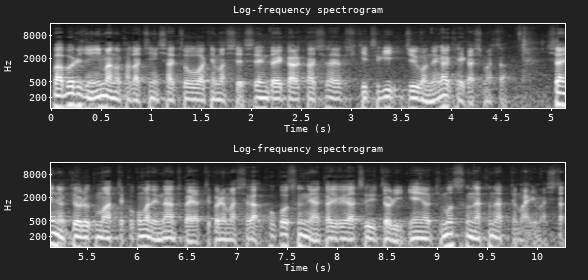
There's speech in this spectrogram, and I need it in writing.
バブル時に今の形に社長を分けまして、先代から会社を引き継ぎ15年が経過しました。社員の協力もあって、ここまでなんとかやってくれましたが、ここ数年赤字が続いており、現役も少なくなってまいりました。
